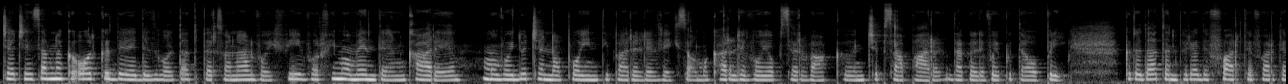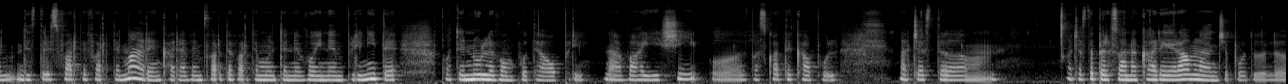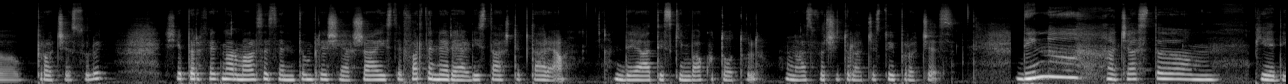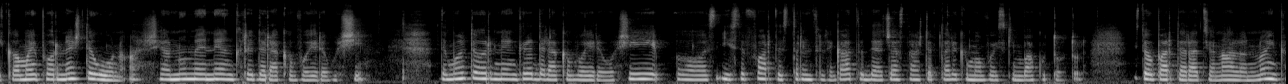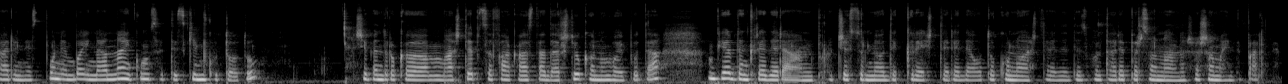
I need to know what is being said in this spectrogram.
Ceea ce înseamnă că oricât de dezvoltat personal voi fi, vor fi momente în care mă voi duce înapoi în tiparele vechi sau măcar le voi observa că încep să apară, dacă le voi putea opri. Câteodată în perioade foarte, foarte, de stres foarte, foarte mare, în care avem foarte, foarte multe nevoi neîmplinite, poate nu le vom putea opri. Da, va ieși, va scoate capul această această persoană care eram la începutul uh, procesului și e perfect normal să se întâmple și așa. Este foarte nerealistă așteptarea de a te schimba cu totul la sfârșitul acestui proces. Din uh, această piedică mai pornește una și anume neîncrederea că voi reuși. De multe ori neîncrederea că voi reuși uh, este foarte strâns legată de această așteptare că mă voi schimba cu totul. Este o parte rațională în noi care ne spune, băi, n-ai cum să te schimbi cu totul, și pentru că mă aștept să fac asta, dar știu că nu voi putea, îmi pierd încrederea în procesul meu de creștere, de autocunoaștere, de dezvoltare personală și așa mai departe.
